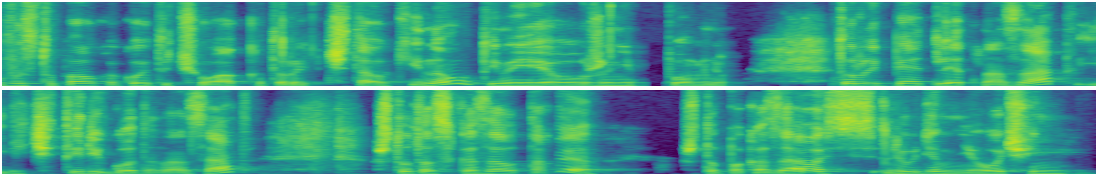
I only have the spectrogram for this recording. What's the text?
выступал какой-то чувак, который читал Keynote, имя я его уже не помню, который пять лет назад или четыре года назад что-то сказал такое, что показалось людям не очень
